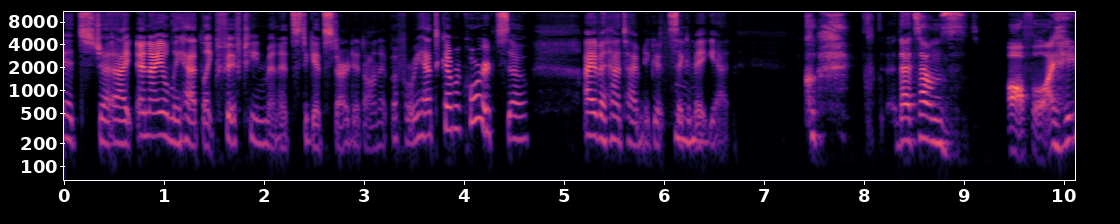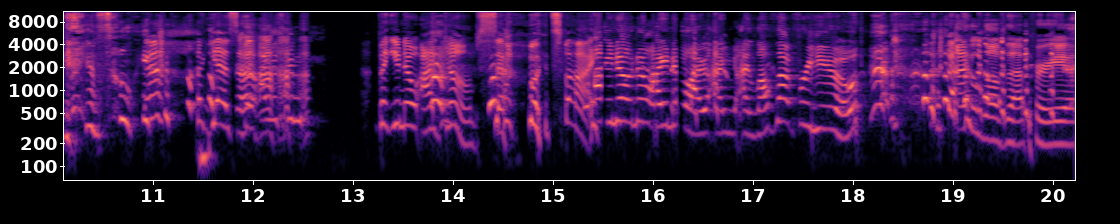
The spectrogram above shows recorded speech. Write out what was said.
it's just I, and i only had like 15 minutes to get started on it before we had to come record so i haven't had time to get sick mm-hmm. of it yet that sounds awful. I hate hand sewing. yes, but, but, you know I don't, so it's fine. I know, no, I know. I, I, I love that for you. I love that for you.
